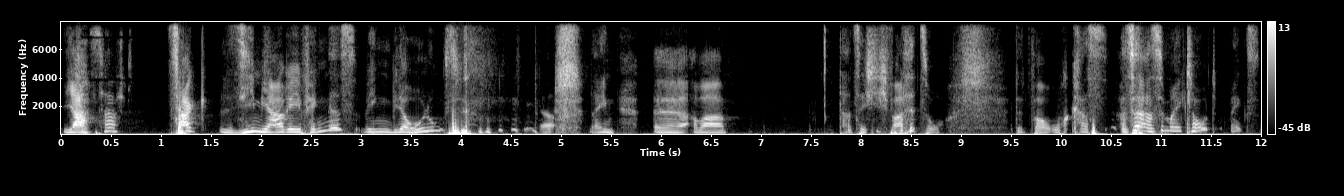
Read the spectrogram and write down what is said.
Ja, Ernsthaft? Zack, sieben Jahre Gefängnis wegen Wiederholungs. Ja. Nein, äh, aber tatsächlich war das so. Das war auch krass. Hast du, hast du mal geklaut, Max?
